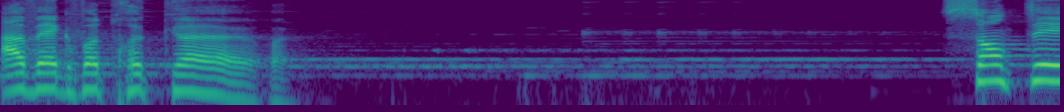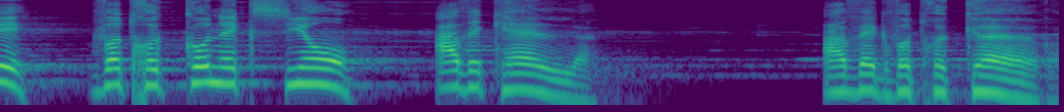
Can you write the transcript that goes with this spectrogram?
avec votre cœur. Sentez votre connexion avec elle, avec votre cœur.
